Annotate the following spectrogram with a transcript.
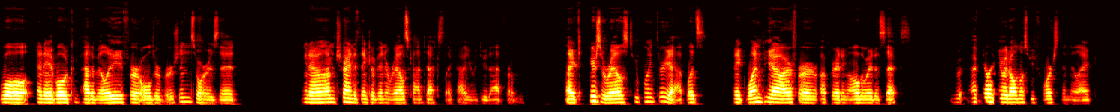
will enable compatibility for older versions, or is it? You know, I'm trying to think of in a Rails context, like how you would do that from, like, here's a Rails 2.3 app. Let's make one PR for upgrading all the way to six. You, I feel like you would almost be forced into like,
